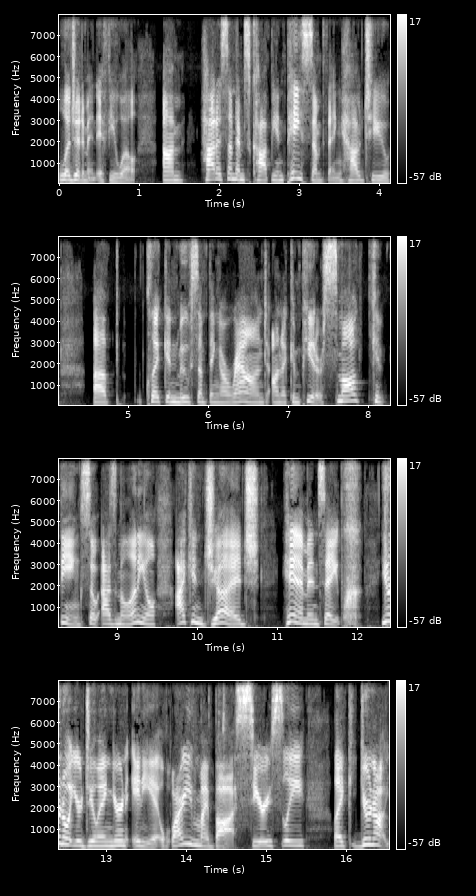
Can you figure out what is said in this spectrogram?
legitimate, if you will. Um, how to sometimes copy and paste something, how to uh, click and move something around on a computer, small things. So as a millennial, I can judge him and say, you don't know what you're doing. You're an idiot. Why are you even my boss? Seriously? Like, you're not.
